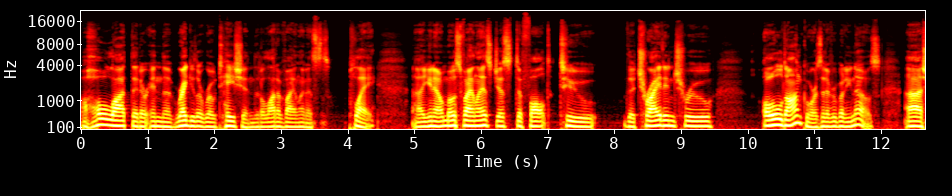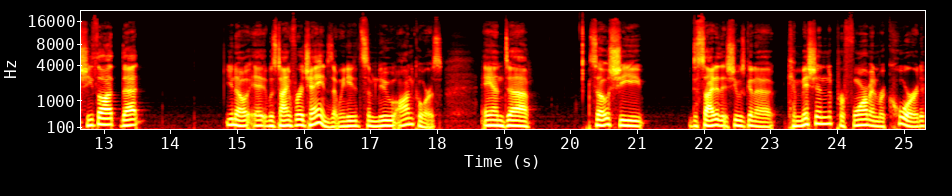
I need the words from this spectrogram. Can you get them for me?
a whole lot that are in the regular rotation that a lot of violinists play. Uh, you know, most violinists just default to the tried and true old encores that everybody knows. Uh, she thought that, you know, it was time for a change, that we needed some new encores. And uh, so she decided that she was going to commission, perform, and record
